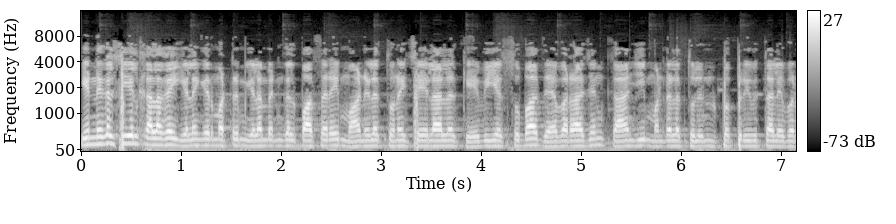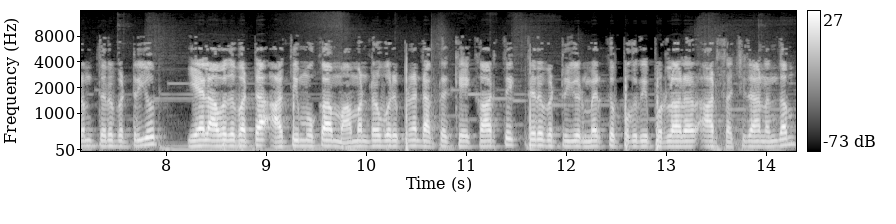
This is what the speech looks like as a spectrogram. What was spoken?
இந்நிகழ்ச்சியில் கழக இளைஞர் மற்றும் இளம்பெண்கள் பாசறை மாநில துணை செயலாளர் K V S Suba Devarajan Kanchi மண்டல தொழில்நுட்ப பிரிவு தலைவரும் திருவெற்றியூர் ஏழாவது வட்ட அதிமுக மாமன்ற உறுப்பினர் டாக்டர் கே கார்த்திக் திருவெற்றியூர் மேற்கு பகுதி பொருளாளர் ஆர் சச்சிதானந்தம்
